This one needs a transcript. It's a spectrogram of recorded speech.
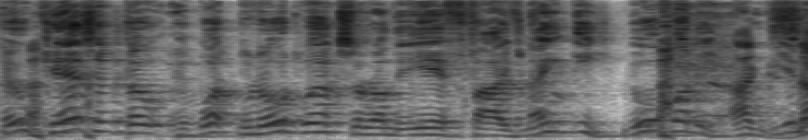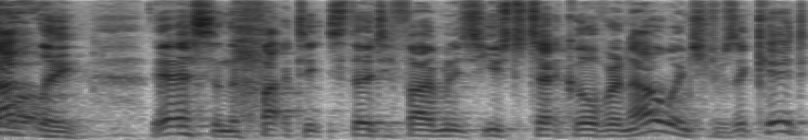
Who cares about what roadworks are on the A590? Nobody. you know. Exactly. Yes, and the fact it's 35 minutes used to take over an hour when she was a kid.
